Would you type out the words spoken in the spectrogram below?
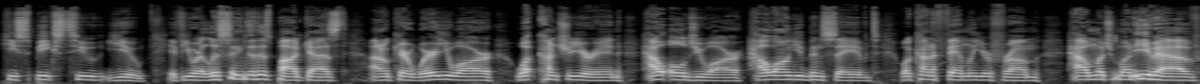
He speaks to you. If you are listening to this podcast, I don't care where you are, what country you're in, how old you are, how long you've been saved, what kind of family you're from, how much money you have,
